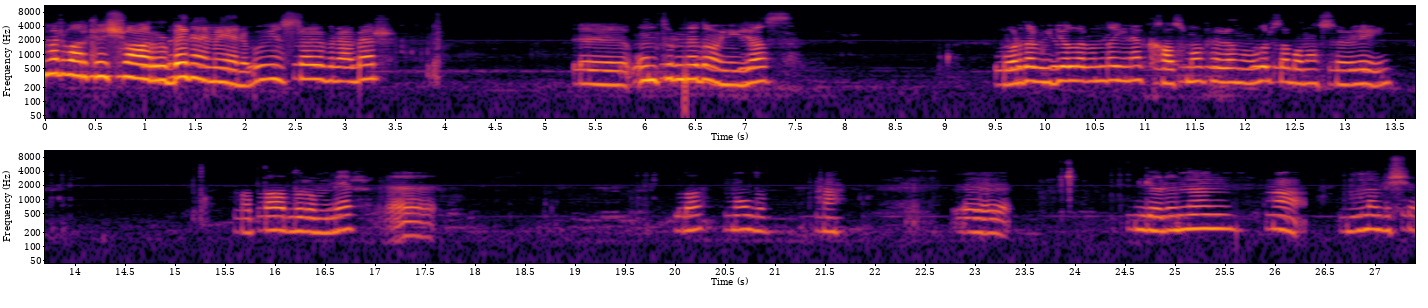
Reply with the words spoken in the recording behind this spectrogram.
merhaba arkadaşlar. Ben Emir. Bugün sizlerle beraber eee un turnede oynayacağız. Bu arada videolarımda yine kasma falan olursa bana söyleyin. Hatta durun bir. Eee la ne oldu? Ha. Eee görünen ha buna bir şey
